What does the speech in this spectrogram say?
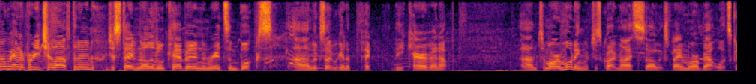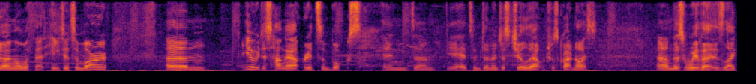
Well, we had a pretty chill afternoon. We just stayed in our little cabin and read some books. Uh, looks like we're going to pick the caravan up um, tomorrow morning, which is quite nice. So I'll explain more about what's going on with that heater tomorrow. Um, yeah, we just hung out, read some books, and um, yeah, had some dinner, just chilled out, which was quite nice. Um, this weather is like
